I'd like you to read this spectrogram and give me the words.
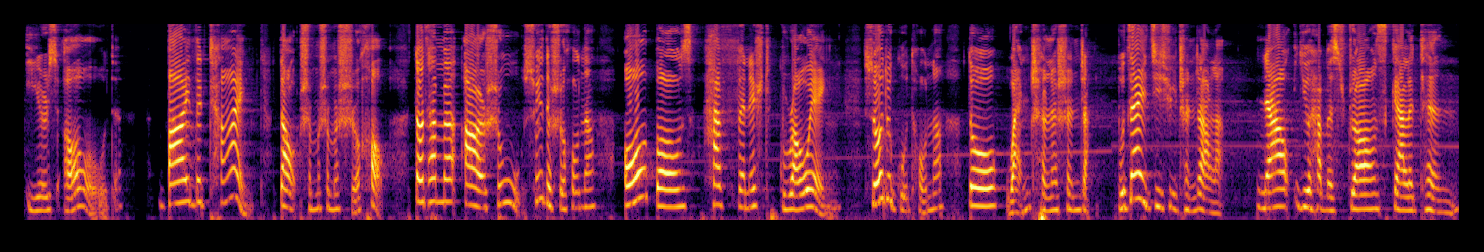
years old. By the time 到什么什么时候？到他们二十五岁的时候呢？All bones have finished growing. 所有的骨头呢都完成了生长，不再继续成长了。Now you have a strong skeleton.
